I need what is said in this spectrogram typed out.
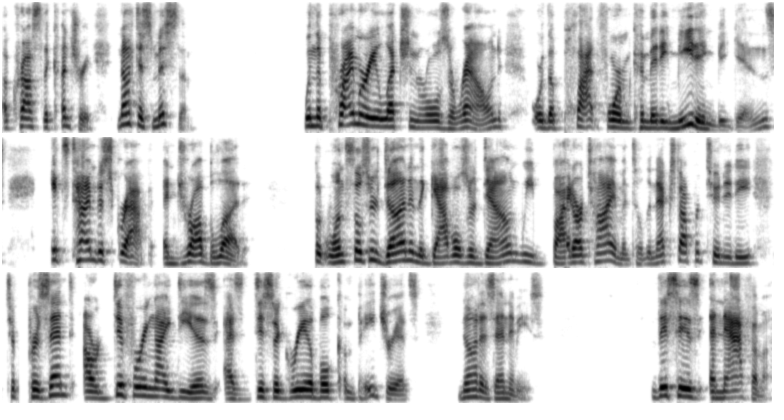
across the country, not dismiss them. When the primary election rolls around or the platform committee meeting begins, it's time to scrap and draw blood. But once those are done and the gavels are down, we bide our time until the next opportunity to present our differing ideas as disagreeable compatriots, not as enemies this is anathema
